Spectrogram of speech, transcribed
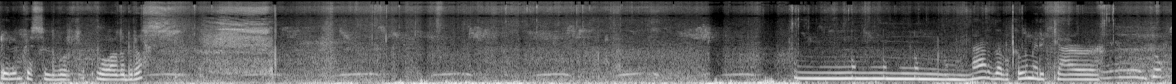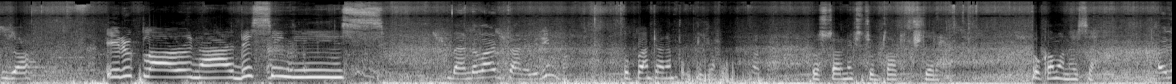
Elim kesildi bu arada biraz. Hmm, Nerede bakalım erikler? çok güzel. Erikler neredesiniz? Bende var bir tane vereyim mi? Yok ben kendim toplayacağım. göstermek istiyorum takipçilere. Yok ama neyse. Ali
